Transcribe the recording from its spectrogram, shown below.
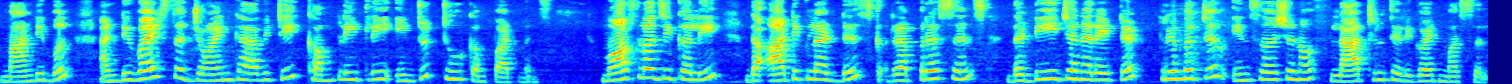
mandible and divides the joint cavity completely into two compartments. Morphologically, the articular disc represents the degenerated primitive insertion of lateral pterygoid muscle.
